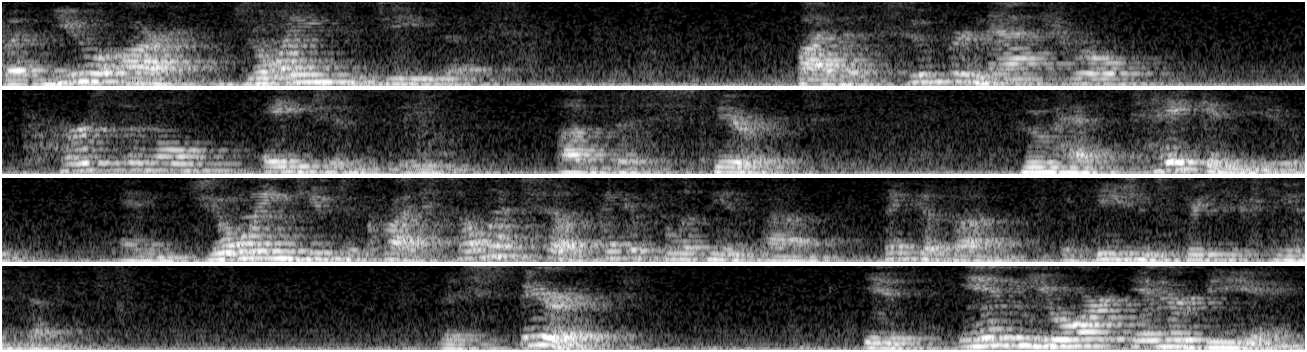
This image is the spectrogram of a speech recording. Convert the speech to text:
But you are joined to Jesus by the supernatural, personal agency of the Spirit who has taken you and joined you to Christ. So much so, think of Philippians, um, think of um, Ephesians 3.16 and 17. The Spirit is in your inner being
